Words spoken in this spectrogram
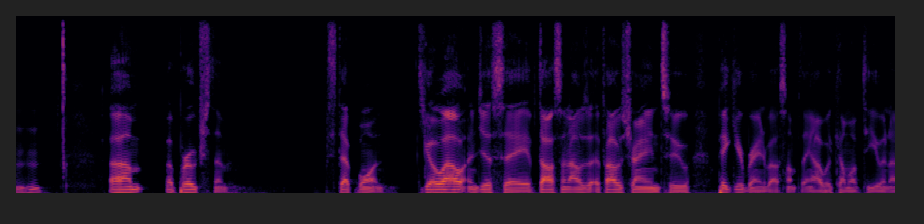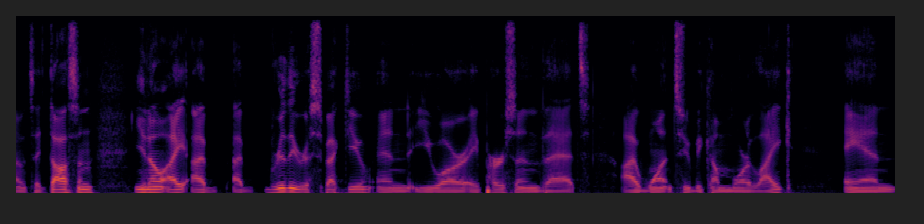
Mm-hmm. Um, approach them. Step one. Go out and just say, if Dawson, I was if I was trying to pick your brain about something, I would come up to you and I would say, Dawson, you know, I I, I really respect you, and you are a person that I want to become more like, and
